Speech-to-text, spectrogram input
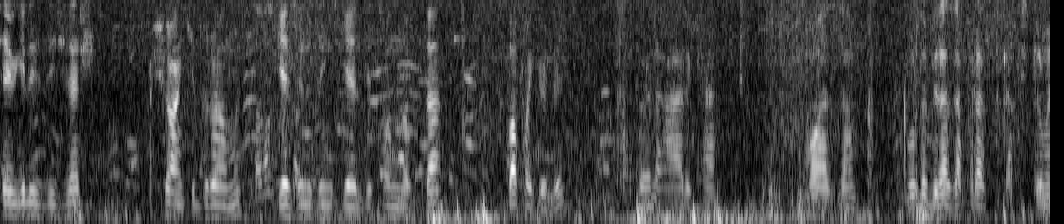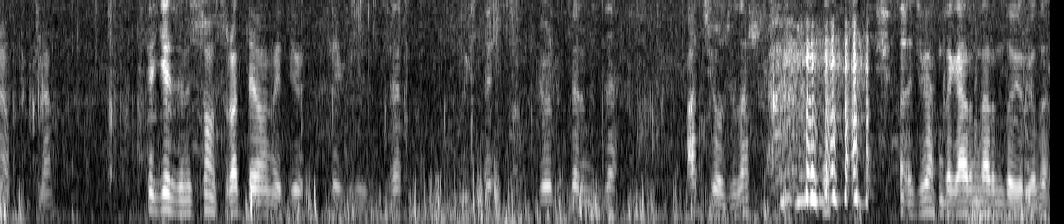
Sevgili izleyiciler, şu anki durağımız gezimizin geldiği son nokta Bapa Gölü. Böyle harika, muazzam. Burada biraz aparatlık atıştırma yaptık falan. İşte gezimiz son sürat devam ediyor sevgili izleyiciler. İşte gördüklerimizde aç yolcular. şu, an, şu anda karınlarını doyuruyorlar.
